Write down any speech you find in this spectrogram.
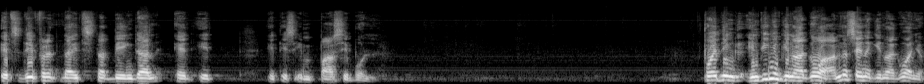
It's different na it's not being done and it it is impossible. Pwedeng, hindi nyo ginagawa. I'm not saying na ginagawa nyo.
